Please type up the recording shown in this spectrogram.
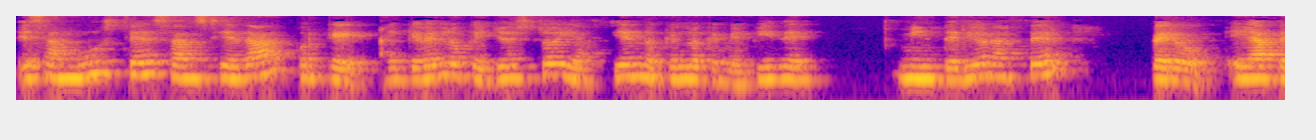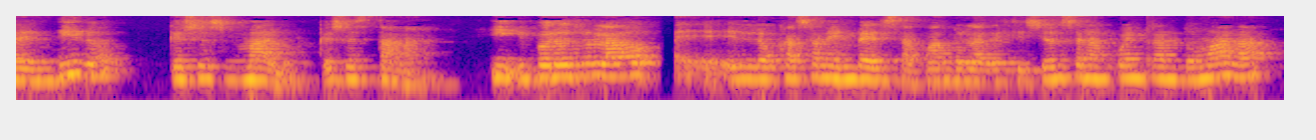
esa angustia, esa ansiedad, porque hay que ver lo que yo estoy haciendo, qué es lo que me pide mi interior hacer, pero he aprendido que eso es malo, que eso está mal. Y, por otro lado, eh, en los casos a la inversa, cuando la decisión se la encuentran tomada,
